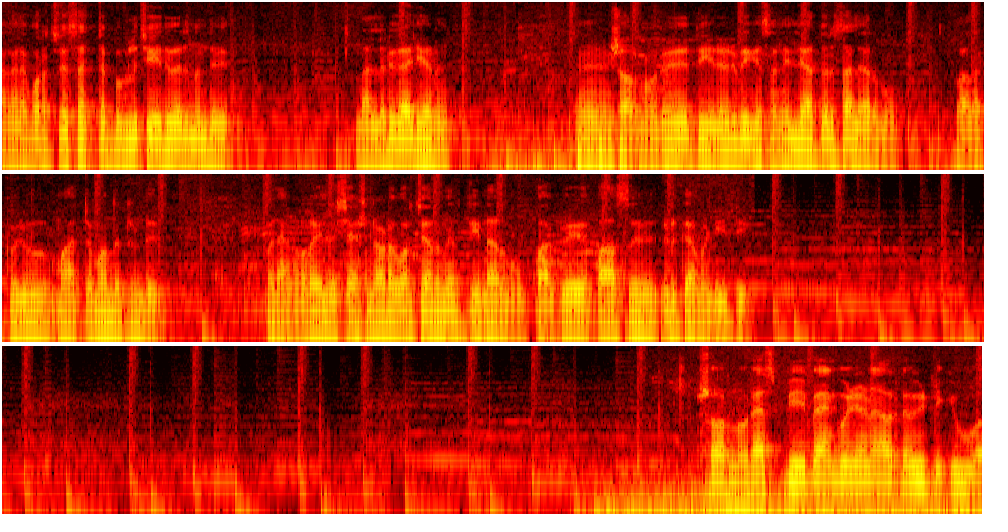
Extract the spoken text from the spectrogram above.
അങ്ങനെ കുറച്ച് സെറ്റപ്പുകൾ ചെയ്തു വരുന്നുണ്ട്. നല്ലൊരു കാര്യമാണ്. ഷൊർണൂർ തീരെ ഒരു വികസനം ഇല്ലാത്തൊരു സ്ഥലമായിരുന്നു. അപ്പോൾ അതൊക്കെ ഒരു മാറ്റം വന്നിട്ടുണ്ട്. അപ്പോൾ ഞങ്ങൾ റെയിൽവേ സ്റ്റേഷന്റെ അവിടെ കുറച്ച് നേരം നിർത്തിയിട്ടുണ്ടായിരുന്നു. ഉപ്പാക്ക് പാസ് എടുക്കാൻ വേണ്ടിയിട്ട്. Shoranur S B I bank വഴിയാണ് അവരുടെ വീട്ടിലേക്ക് പോവുക.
